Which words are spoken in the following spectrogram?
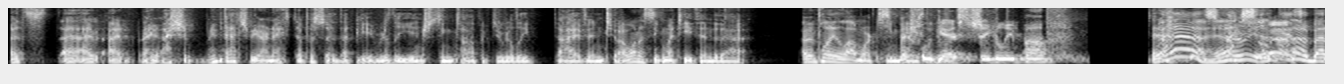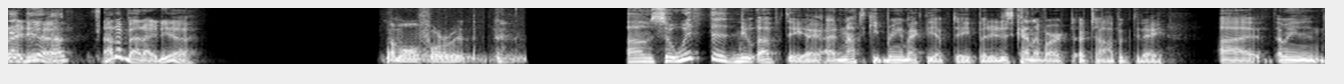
That's I, I I should maybe that should be our next episode. That'd be a really interesting topic to really dive into. I want to sink my teeth into that. I've been playing a lot more team Special guest Jigglypuff. Yeah, yeah, that's not a bad idea. Not a bad idea. I'm all for it. Um, so with the new update, I, I, not to keep bringing back the update, but it is kind of our, our topic today. Uh, I mean,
